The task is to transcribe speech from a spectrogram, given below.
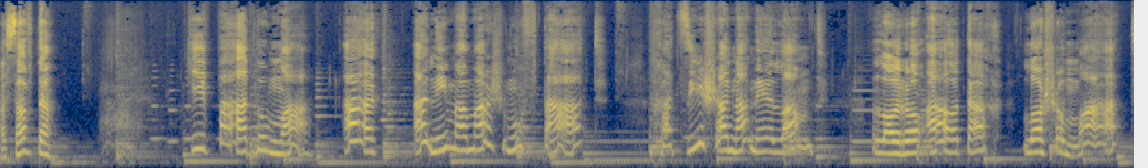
הסבתא. כיפה אדומה, אך אני ממש מופתעת. חצי שנה נעלמת, לא רואה אותך, לא שומעת.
